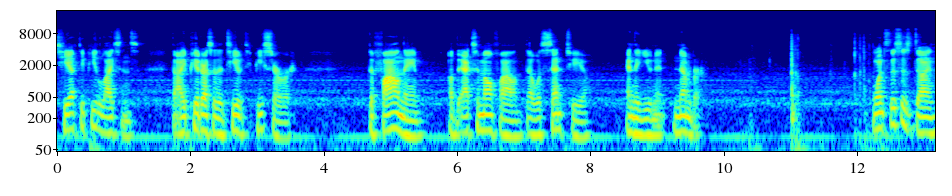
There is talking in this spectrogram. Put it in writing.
TFTP license, the IP address of the TFTP server, the file name of the XML file that was sent to you, and the unit number. Once this is done,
